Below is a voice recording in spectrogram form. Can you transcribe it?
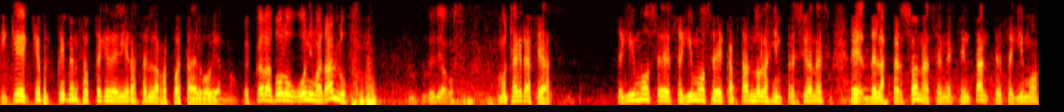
¿Y qué, qué, piensa usted que debiera ser la respuesta del gobierno? Pescar a todos los buenos y matarlos. Sería cosa. Muchas gracias. Seguimos, eh, seguimos eh, captando las impresiones eh, de las personas en este instante. Seguimos,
